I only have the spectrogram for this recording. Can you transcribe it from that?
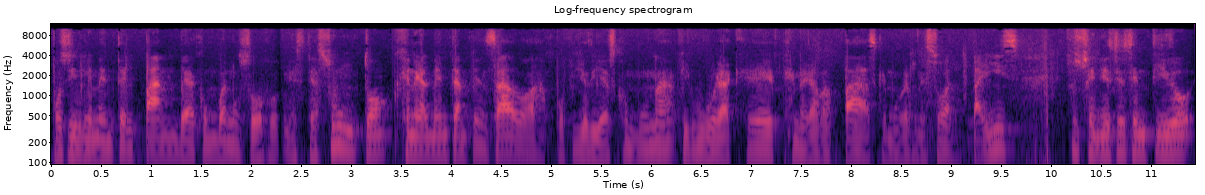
posiblemente el PAN vea con buenos ojos este asunto. Generalmente han pensado a Porfirio Díaz como una figura que generaba paz, que modernizó al país. Entonces, en ese sentido,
